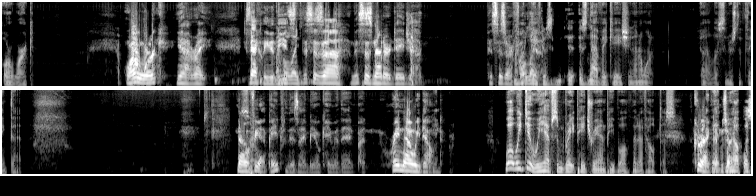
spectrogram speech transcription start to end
or work. Or work. Yeah, right. Exactly. These, life- this is uh this is not our day job. This is our My whole life job. is is not vacation. I don't want uh, listeners to think that. No, if we got paid for this, I'd be okay with that. But right now, we don't. Well, we do. We have some great Patreon people that have helped us. Correct. that do help us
